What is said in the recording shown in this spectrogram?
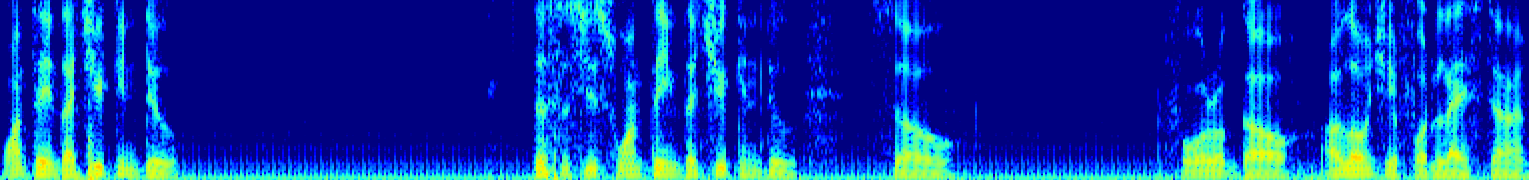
one thing that you can do. This is just one thing that you can do. So for a go I'll launch it for the last time.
